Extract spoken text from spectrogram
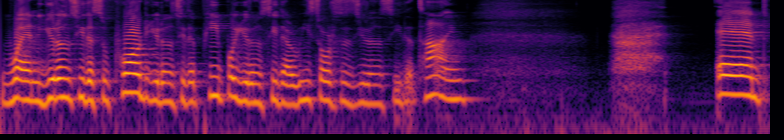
when you don't see the support you don't see the people you don't see the resources you don't see the time. And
